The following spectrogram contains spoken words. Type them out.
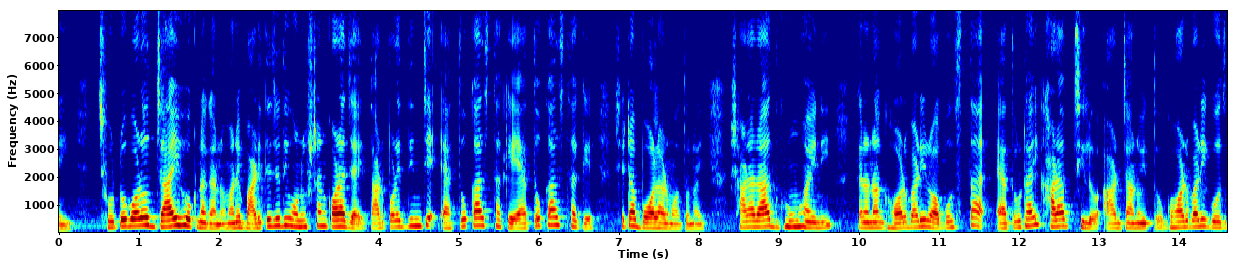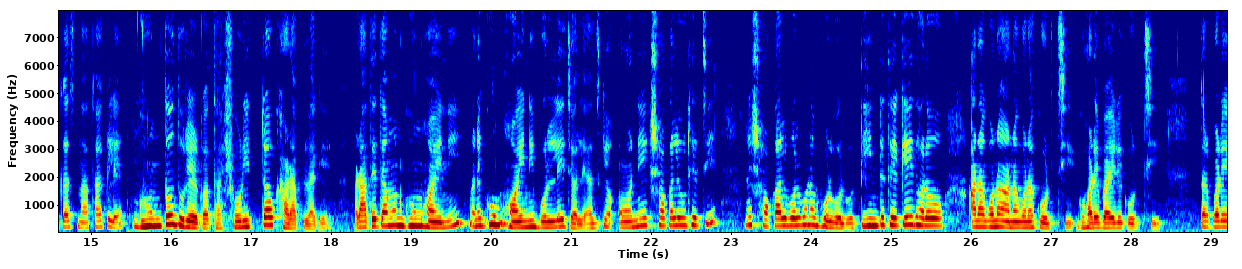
নেই। ছোট বড় যাই হোক না কেন মানে বাড়িতে যদি অনুষ্ঠান করা যায়, তারপরের দিন যে এত কাজ থাকে, এত কাজ থাকে, সেটা বলার মতো নয়। সারা রাত ঘুম হয়নি, কেননা ঘর বাড়ির অবস্থা এতটাই খারাপ ছিল, আর জানোই তো ঘর বাড়ি গোছগাছ না থাকলে ঘুম তো দূরের কথা, শরীরটাও খারাপ লাগে। রাতে তেমন ঘুম হয়নি মানে ঘুম হয়নি বললেই চলে। আজকে অনেক সকালে উঠেছি মানে সকাল বলব না ভোর বলব, তিনটে থেকেই ধরো আনাগোনা আনাগোনা করছি, ঘরে বাইরে করছি। তারপরে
